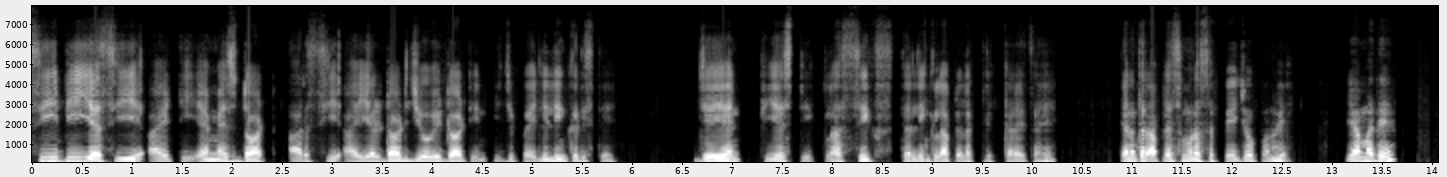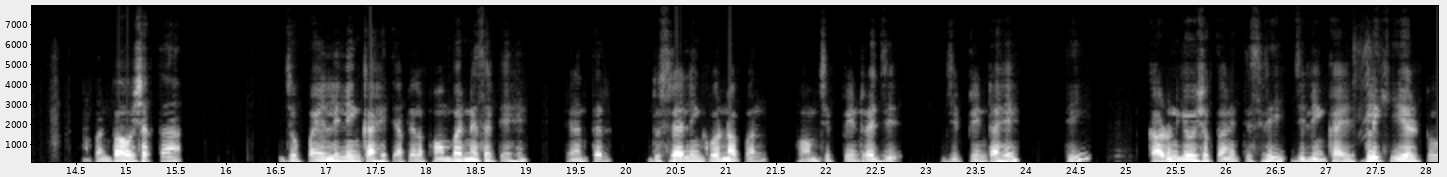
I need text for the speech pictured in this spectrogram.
C B S E I T M S dot R C I L dot G O V dot in ही जी पहिली लिंक दिसते जे N P S T class six त्या लिंकला आपल्याला क्लिक करायचं आहे. त्यानंतर आपल्यासमोर असं पेज ओपन होईल. यामध्ये आपण पाहू शकता जो पहिली लिंक आहे ती आपल्याला फॉर्म भरण्यासाठी आहे. त्यानंतर दुसऱ्या लिंकवरून आपण फॉर्मची प्रिंट रजी जी प्रिंट आहे ती काढून घेऊ शकतो. आणि तिसरी जी लिंक आहे click here to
